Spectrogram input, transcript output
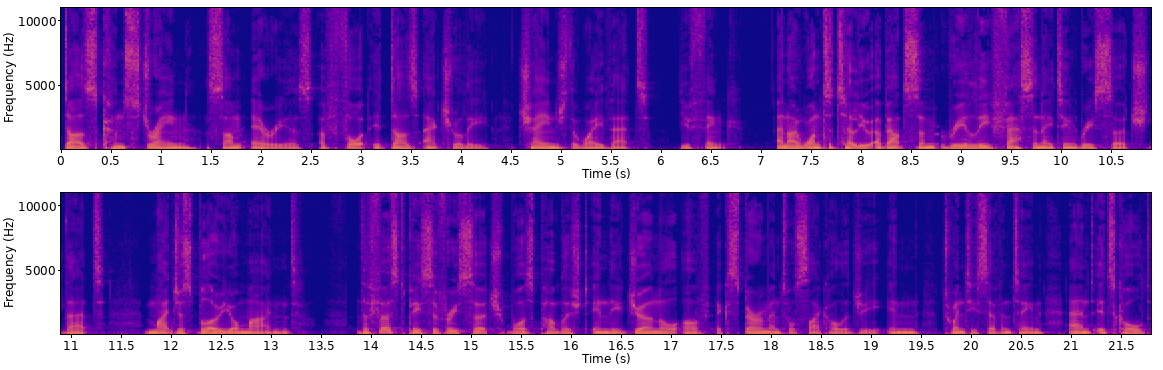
does constrain some areas of thought. It does actually change the way that you think. and I want to tell you about some really fascinating research that might just blow your mind. The first piece of research was published in the Journal of Experimental Psychology in 2017, and it's called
